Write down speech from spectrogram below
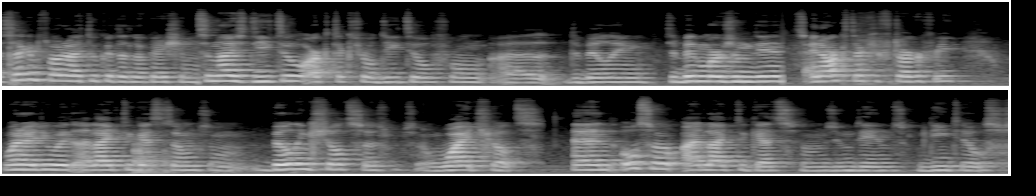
The second photo I took at that location. It's a nice detail, architectural detail from uh, the building. It's a bit more zoomed in. In architecture photography, when I do it, I like to get some some building shots, so some, some wide shots. And also I like to get some zoomed in, some details.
